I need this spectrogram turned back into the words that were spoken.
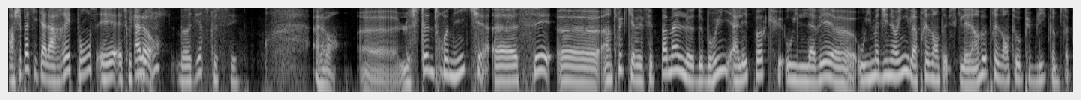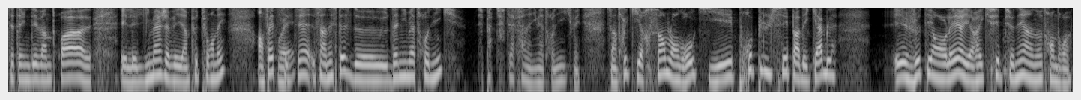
Alors je sais pas si tu as la réponse et est-ce que tu Alors. peux juste me dire ce que c'est? Alors, euh, le Stuntronic, euh, c'est euh, un truc qui avait fait pas mal de bruit à l'époque où il l'avait, où Imagineering l'a présenté, puisqu'il avait un peu présenté au public comme ça, peut-être à une D23, euh, et l'image avait un peu tourné. En fait, Ouais. c'était, c'est un espèce de d'animatronique. C'est pas tout à fait un animatronique, mais c'est un truc qui ressemble en gros, qui est propulsé par des câbles et jeté en l'air et réceptionné à un autre endroit.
